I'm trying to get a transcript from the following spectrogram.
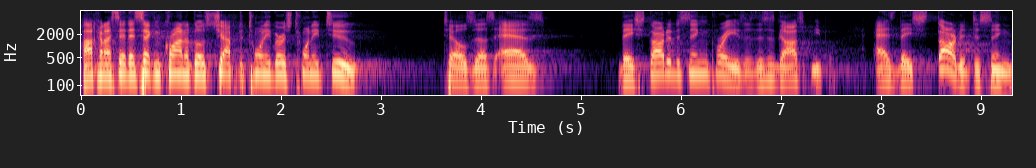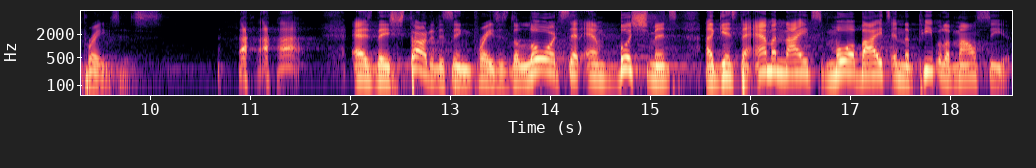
How can I say that? Second Chronicles chapter 20, verse 22 tells us as they started to sing praises, this is God's people as they started to sing praises. as they started to sing praises, the Lord set ambushments against the Ammonites, Moabites, and the people of Mount Seir,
